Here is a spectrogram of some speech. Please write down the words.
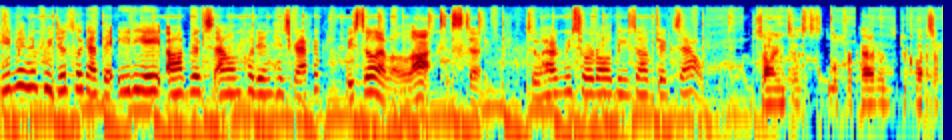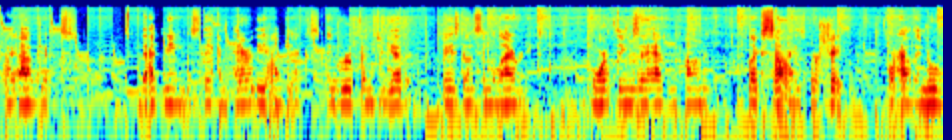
Even if we just look at the 88 objects Alan put in his graphic, we still have a lot to study. So how do we sort all these objects out? Scientists look for patterns to classify objects. That means they compare the objects and group them together based on similarities or things they have in common, like size or shape or how they move.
